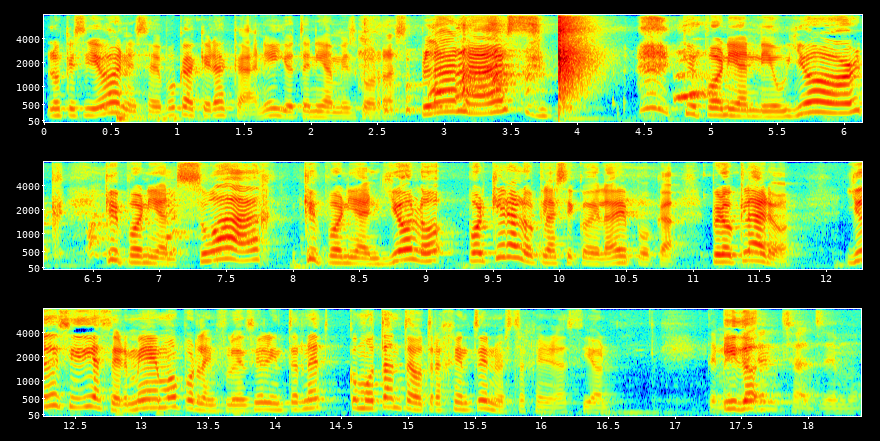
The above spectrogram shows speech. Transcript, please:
lo que se llevaba en esa época, que era Kanye. Yo tenía mis gorras planas, que ponían New York, que ponían swag, que ponían YOLO, porque era lo clásico de la época. Pero claro, yo decidí hacerme emo por la influencia del internet, como tanta otra gente de nuestra generación. ¿Te Y en chats emo?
